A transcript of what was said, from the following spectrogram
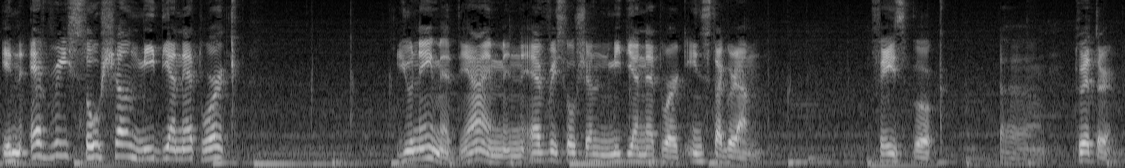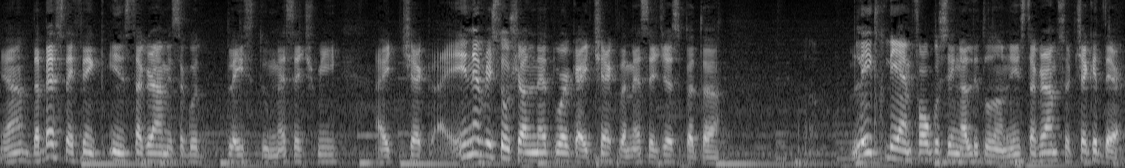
in every social media network. You name it. Yeah, I'm in every social media network, Instagram, Facebook, uh, Twitter. Yeah, the best I think Instagram is a good place to message me I check in every social network. I check the messages, but uh, lately I'm focusing a little on Instagram, so check it there.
